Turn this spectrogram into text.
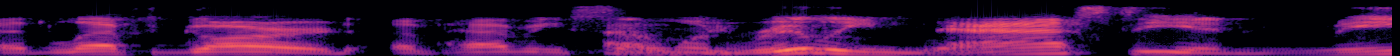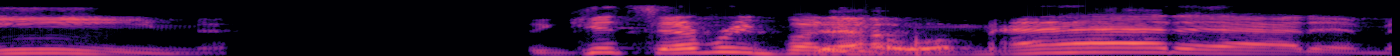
at left guard of having someone really nasty and mean it gets everybody mad at him.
